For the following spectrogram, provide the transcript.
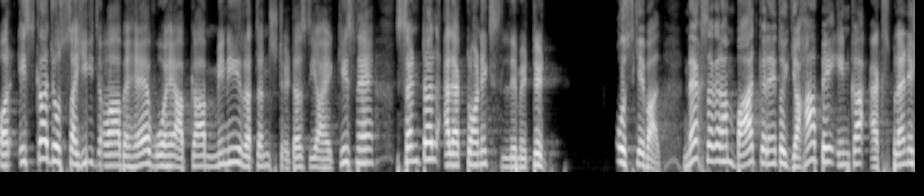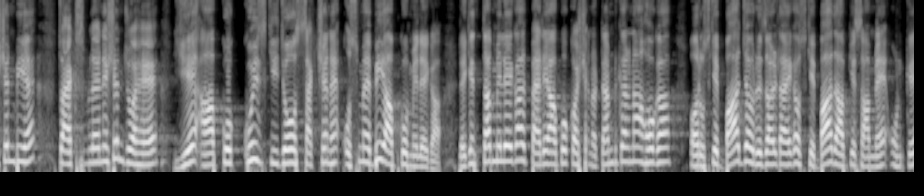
और इसका जो सही जवाब है, वो है आपका मिनी रतन स्टेटस दिया है किसने? सेंट्रल इलेक्ट्रॉनिक्स लिमिटेड उसके बाद नेक्स्ट अगर हम बात करें तो यहाँ पे इनका एक्सप्लेनेशन भी है। तो एक्सप्लेनेशन जो है, ये आपको क्विज की जो सेक्शन है, उसमें भी आपको मिलेगा। लेकिन तब मिलेगा, पहले आपको क्वेश्चन अटेम्प्ट करना होगा, और उसके बाद जब रिज़ल्ट आएगा, उसके बाद आपके सामने उनके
